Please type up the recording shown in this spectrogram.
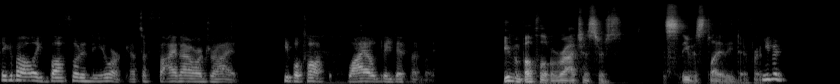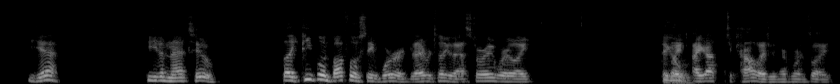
Think about like Buffalo to New York. That's a five-hour drive. People talk wildly differently. Even Buffalo to Rochester's even slightly different. Even, yeah, even that too. Like people in Buffalo say "word." Did I ever tell you that story where like They go, like I got to college and everyone's like,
